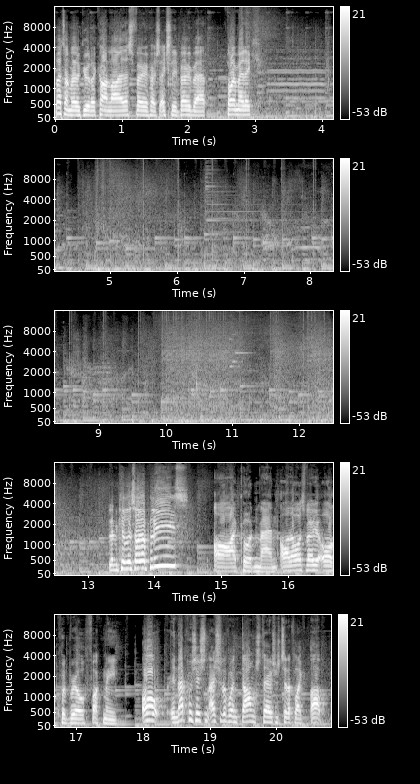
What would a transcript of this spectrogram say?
That's not very good, I can't lie. That's very, actually very bad. Sorry, medic. Let me kill this other, please! Oh, I couldn't, man. Oh, that was very awkward, bro. Fuck me. Oh, in that position, I should have went downstairs instead of, like, up.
